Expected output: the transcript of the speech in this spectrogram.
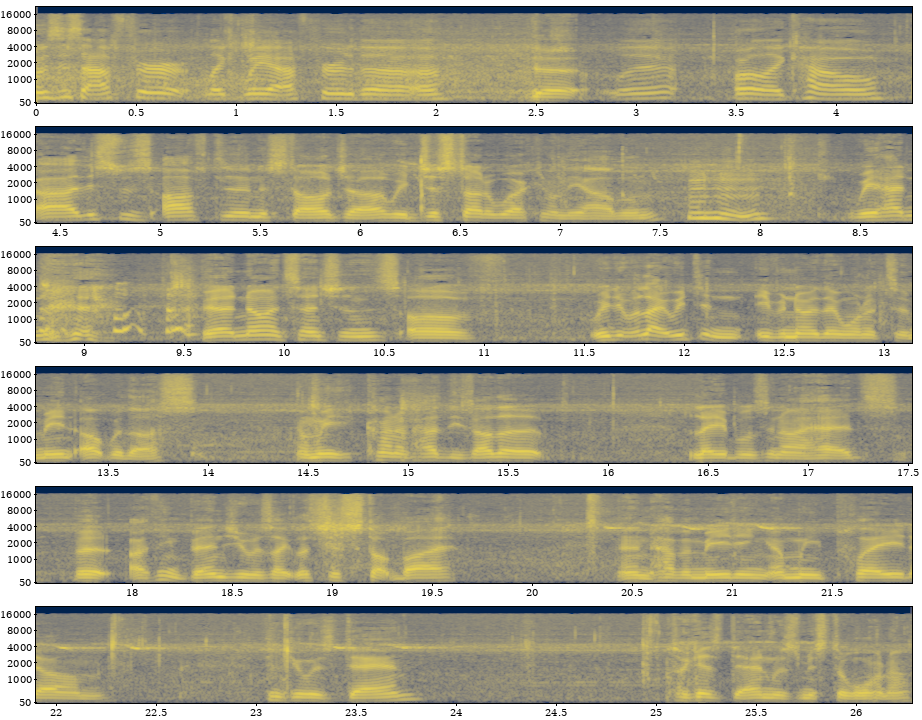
Was this after, like, way after the, The? Or like how? uh, this was after Nostalgia. We just started working on the album. Mm-hmm. We had no, we had no intentions of we like we didn't even know they wanted to meet up with us, and we kind of had these other labels in our heads. But I think Benji was like, let's just stop by and have a meeting, and we played. Um, I think it was Dan. So I guess Dan was Mr. Warner,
